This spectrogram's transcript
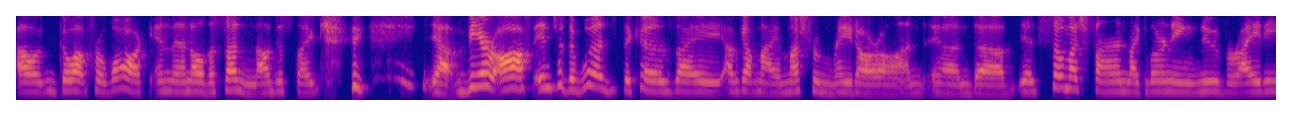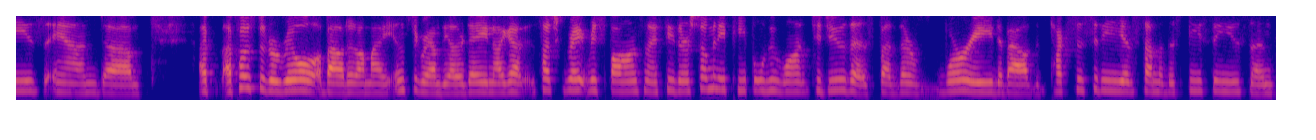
I'll go out for a walk and then all of a sudden I'll just like, yeah, veer off into the woods because I, I've got my mushroom radar on and uh, it's so much fun, like learning new varieties. And um, I, I posted a reel about it on my Instagram the other day and I got such great response. And I see there are so many people who want to do this, but they're worried about the toxicity of some of the species and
